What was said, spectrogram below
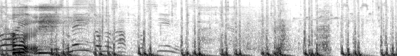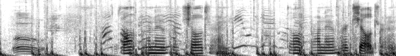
Oh, don't run over children. Don't run over children.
